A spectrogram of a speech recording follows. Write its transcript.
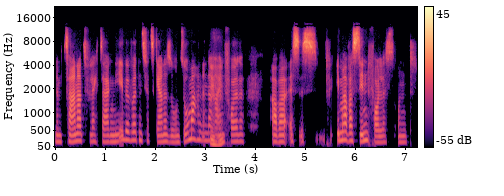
einem Zahnarzt vielleicht sagen, nee, wir würden es jetzt gerne so und so machen in der Mhm. Reihenfolge, aber es ist immer was Sinnvolles und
